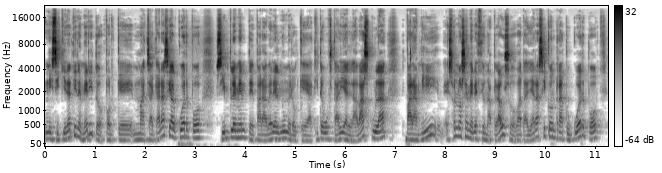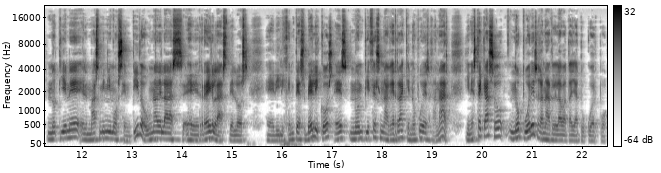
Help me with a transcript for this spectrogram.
ni siquiera tiene mérito, porque machacar así al cuerpo simplemente para ver el número que a ti te gustaría en la báscula para mí eso no se merece un aplauso. Batallar así contra tu cuerpo no tiene el más mínimo sentido. Una de las eh, reglas de los eh, diligentes bélicos es no empieces una guerra que no puedes ganar. Y en este caso no puedes ganarle la batalla a tu cuerpo.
